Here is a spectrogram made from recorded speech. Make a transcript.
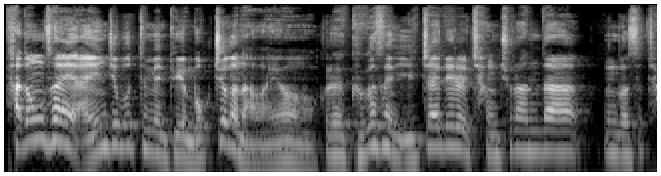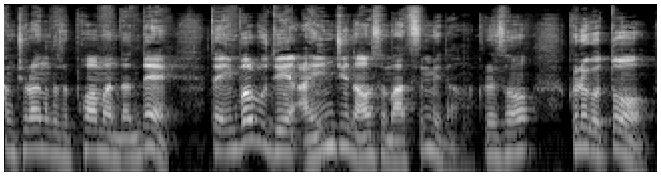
타동사에 ing 붙으면 뒤에 목적어가 나와요. 그래서 그것은 일자리를 창출한다는 것을 창출하는 것을 포함한다는데 일단 involve 뒤에 ing 나와서 맞습니다. 그래서 그리고 또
